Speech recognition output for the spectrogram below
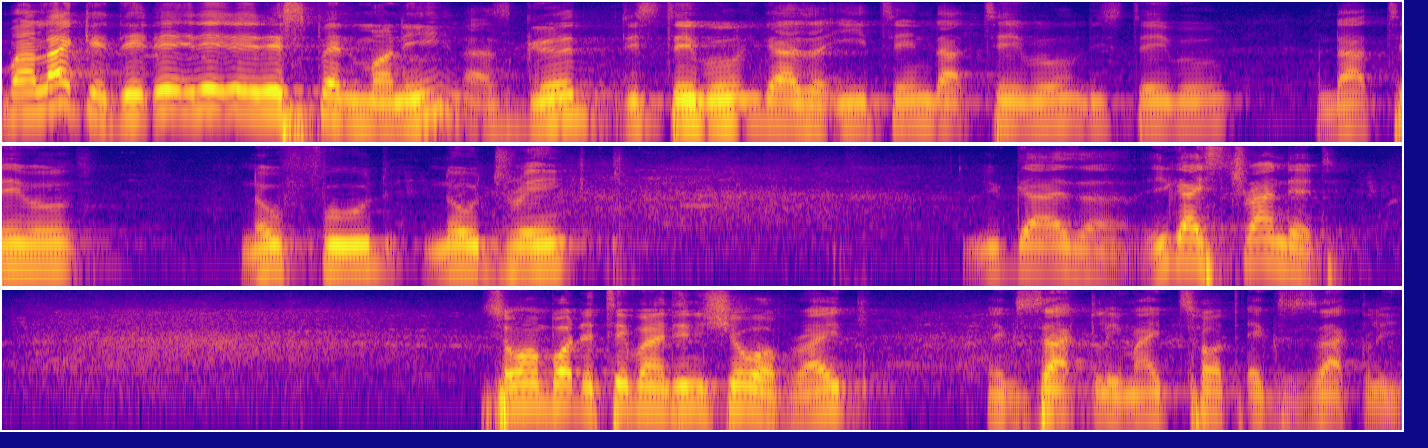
But I like it. They, they, they, they spend money. That's good. This table, you guys are eating. That table, this table, and that table. No food, no drink. You guys are, you guys stranded. Someone bought the table and didn't show up, right? Exactly. My thought exactly.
